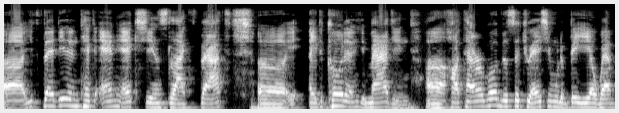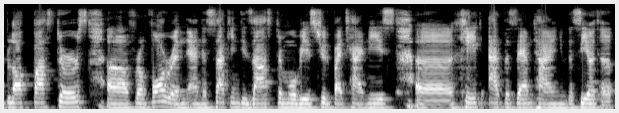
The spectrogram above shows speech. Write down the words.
Uh, if they didn't take any actions like that, uh, it, it, couldn't imagine uh, how terrible the situation would be when blockbusters uh, from foreign and sucking disaster movies shoot by Chinese uh, hit at the same time in the theater.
